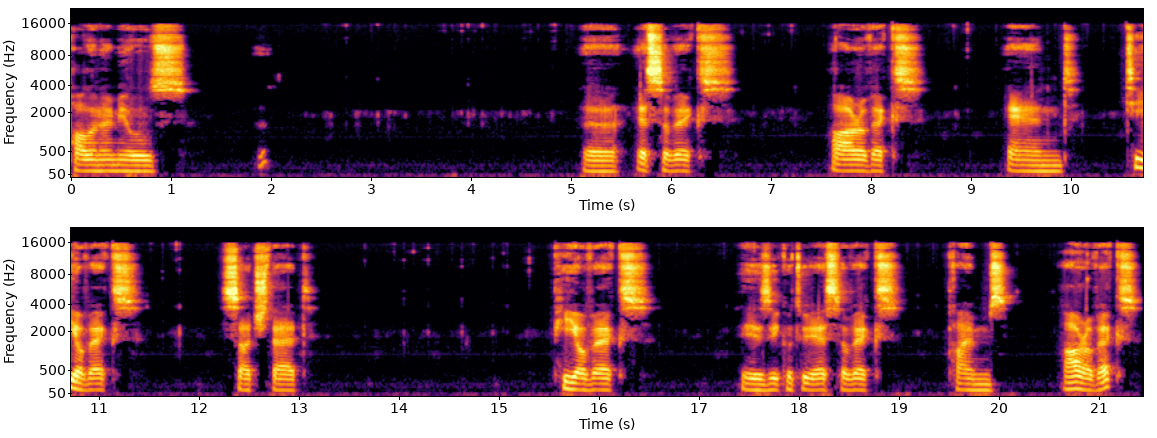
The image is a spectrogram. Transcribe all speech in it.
polynomials uh, s of x, r of x, and t of x such that p of x is equal to s of x times r of x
